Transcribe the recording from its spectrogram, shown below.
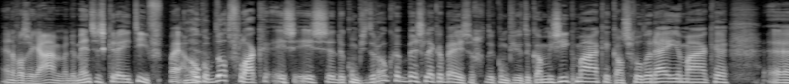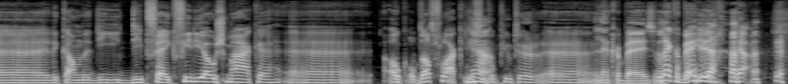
En dan was er, ja, maar de mens is creatief. Maar ja, ook op dat vlak is, is eh, de computer ook best lekker bezig. De computer kan muziek maken, kan schilderijen maken. eh, die kan die deepfake video's maken. Eh, ook op dat vlak is Ja. de computer eh, lekker bezig. lekker bezig. Ja.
